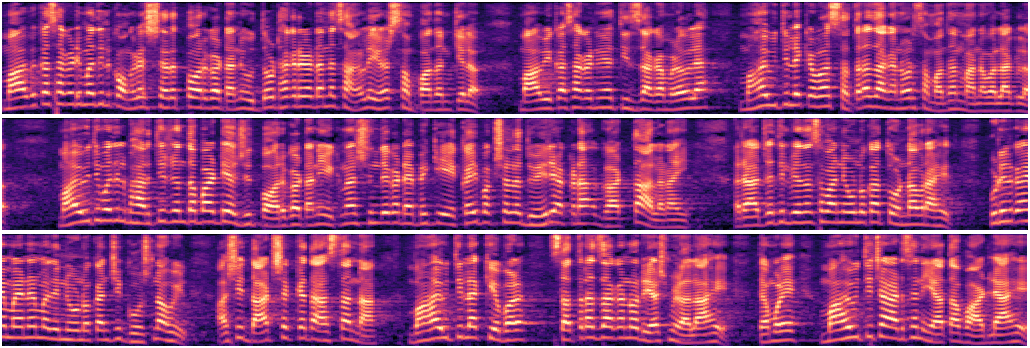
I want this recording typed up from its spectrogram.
महाविकास आघाडीमधील काँग्रेस शरद पवार गट आणि उद्धव ठाकरे गटानं चांगलं यश संपादन केलं. महाविकास आघाडीने तीस जागा मिळवल्या. महायुतीला केवळ सतरा जागांवर समाधान मानावं लागलं. महायुतीमधील भारतीय जनता पार्टी अजित पवार गट आणि एकनाथ शिंदे गट यापैकी एकाही पक्षाला दुहेरी आकडा गाठता आला नाही. राज्यातील विधानसभा निवडणुका तोंडावर आहेत. पुढील काही महिन्यांमध्ये निवडणुकांची घोषणा होईल अशी दाट शक्यता असताना महायुतीला केवळ सतरा जागांवर यश मिळालं आहे. त्यामुळे महायुतीच्या अडचणी आता वाढल्या आहे.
